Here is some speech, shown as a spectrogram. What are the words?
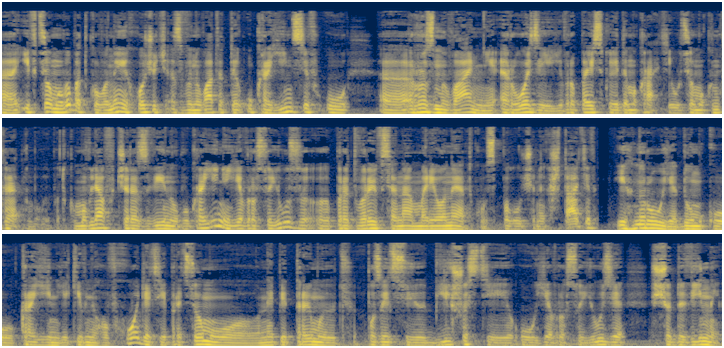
Е, і в цьому випадку вони хочуть звинуватити українців у е, розмиванні ерозії європейської демократії у цьому конкретному випадку. Мовляв, через війну в Україні Євросоюз перетворився на маріонетку Сполучених Штатів, ігнорує думку країн, які в нього входять, і при цьому не підтримують позицію більшості Євросоюзі щодо війни.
